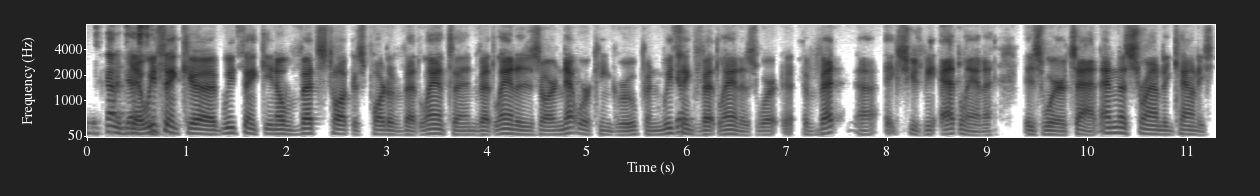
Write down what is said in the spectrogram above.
It's kind of yeah. We think uh, we think you know Vets Talk is part of Vetlanta, and Vetlanta is our networking group, and we yep. think Vetlanta is where uh, Vet, uh, excuse me, Atlanta is where it's at, and the surrounding counties.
